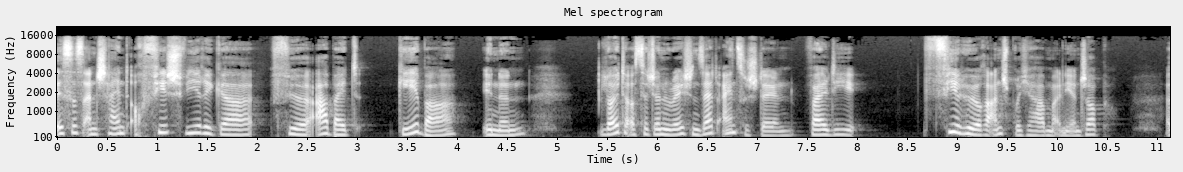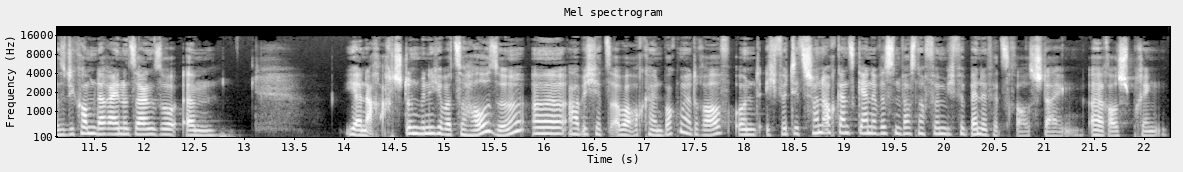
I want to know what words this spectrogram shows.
ist es anscheinend auch viel schwieriger für ArbeitgeberInnen, Leute aus der Generation Z einzustellen, weil die viel höhere Ansprüche haben an ihren Job. Also die kommen da rein und sagen so, ähm, ja, nach acht Stunden bin ich aber zu Hause, äh, habe ich jetzt aber auch keinen Bock mehr drauf und ich würde jetzt schon auch ganz gerne wissen, was noch für mich für Benefits raussteigen, äh, rausspringen.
